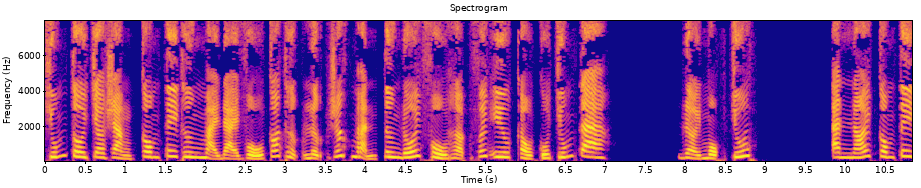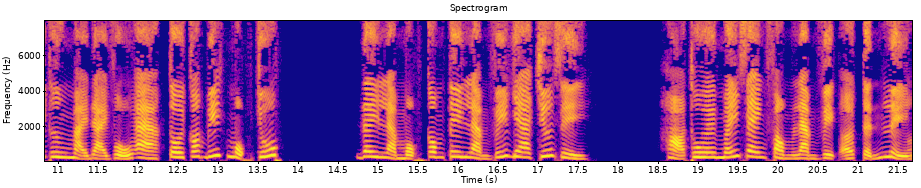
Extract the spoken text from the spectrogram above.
Chúng tôi cho rằng công ty thương mại Đại Vũ có thực lực rất mạnh tương đối phù hợp với yêu cầu của chúng ta. Đợi một chút. Anh nói công ty thương mại Đại Vũ à, tôi có biết một chút. Đây là một công ty làm ví da chứ gì. Họ thuê mấy gian phòng làm việc ở tỉnh Liện.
